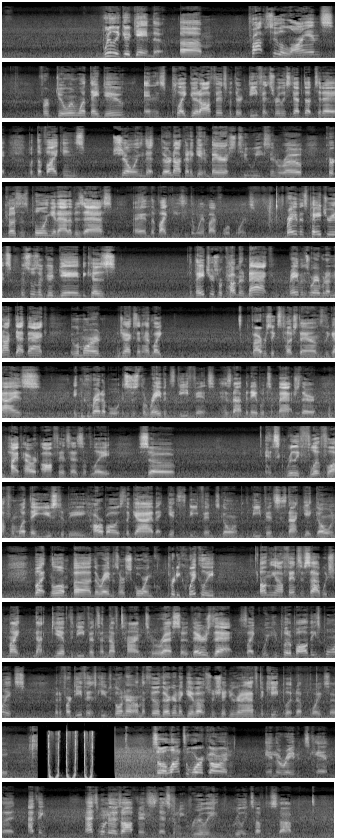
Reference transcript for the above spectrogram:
Really good game, though. Um, props to the Lions for doing what they do and it's play good offense, but their defense really stepped up today. But the Vikings showing that they're not going to get embarrassed two weeks in a row. Kirk Cousins pulling it out of his ass, and the Vikings get the win by four points. Ravens Patriots. This was a good game because the Patriots were coming back. Ravens were able to knock that back. And Lamar Jackson had like five or six touchdowns. The guy is incredible. It's just the Ravens defense has not been able to match their high powered offense as of late. So it's really flip flop from what they used to be. Harbaugh is the guy that gets the defense going, but the defense does not get going. But uh, the Ravens are scoring pretty quickly on the offensive side, which might not give the defense enough time to rest. So there's that. It's like we can put up all these points, but if our defense keeps going out on the field, they're going to give up some shit. You're going to have to keep putting up points. So, so a lot to work on in the Ravens camp, but I think that's one of those offenses that's going to be really, really tough to stop.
